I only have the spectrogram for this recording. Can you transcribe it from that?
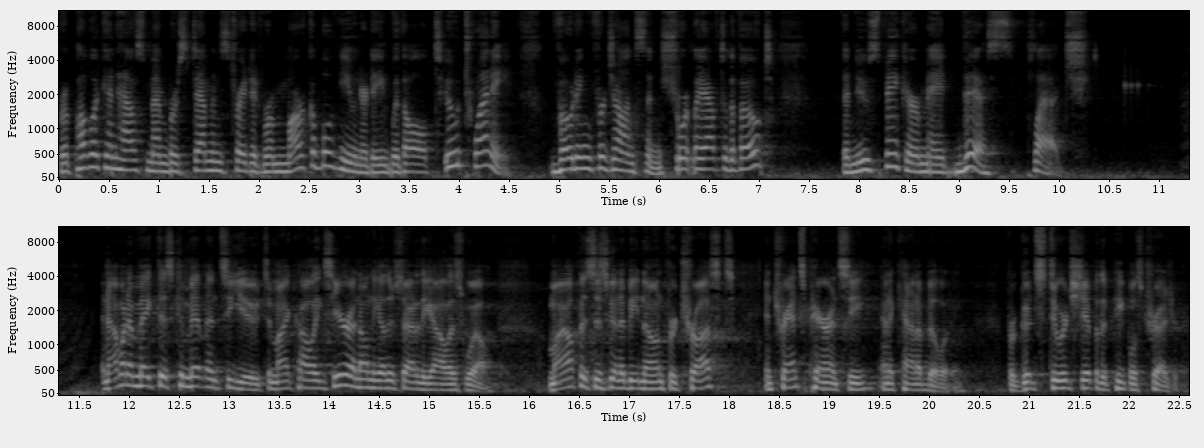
Republican House members demonstrated remarkable unity with all 220 voting for Johnson. Shortly after the vote, the new speaker made this pledge. And I want to make this commitment to you, to my colleagues here and on the other side of the aisle as well. My office is going to be known for trust and transparency and accountability, for good stewardship of the people's treasure,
